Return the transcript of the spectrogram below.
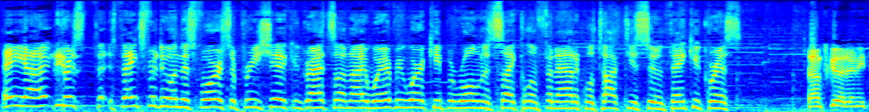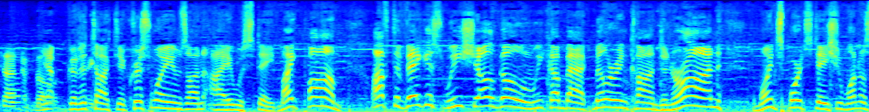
Hey, uh, Chris, th- thanks for doing this for us. Appreciate it. Congrats on Iowa everywhere. Keep it rolling at Cyclone Fanatic. We'll talk to you soon. Thank you, Chris. Sounds good. Anytime. fellas. Yep, good to talk to you. Chris Williams on Iowa State. Mike Palm, off to Vegas. We shall go when we come back. Miller and Condon are on Des Moines Sports Station 106.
